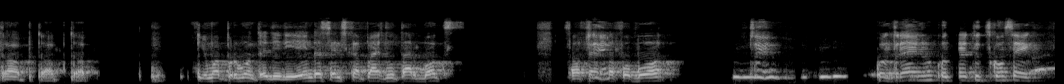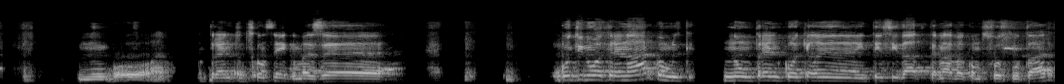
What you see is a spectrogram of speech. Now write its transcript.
Top, top, top. E uma pergunta, Didi, ainda sentes capaz de lutar boxe? Se a oferta for boa. Sim. Com treino, com treino tudo se consegue. Boa. Com treino tudo se consegue, mas uh, continuo a treinar, como não treino com aquela intensidade que treinava como se fosse lutar,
